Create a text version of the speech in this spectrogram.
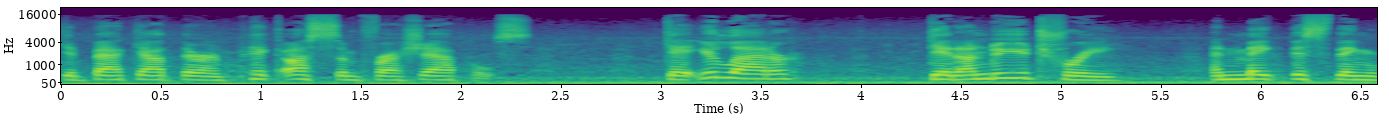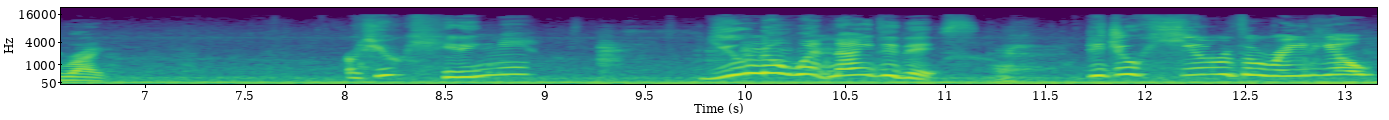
get back out there and pick us some fresh apples. Get your ladder, get under your tree, and make this thing right. Are you kidding me? You know what night it is. Did you hear the radio?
